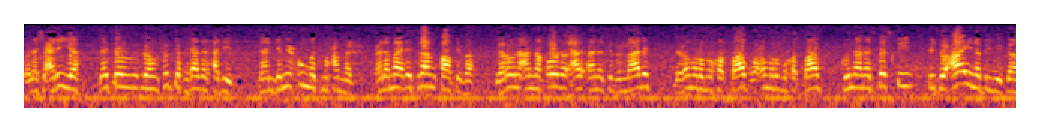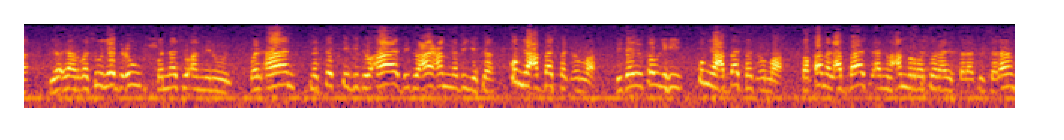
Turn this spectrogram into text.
والاشعريه ليس لهم حجة في هذا الحديث لأن جميع أمة محمد علماء الإسلام قاطبة. يرون أن قول أنس بن مالك لعمر بن الخطاب وعمر بن الخطاب كنا نستسقي بدعاء نبيك. الرسول يدعو والناس يؤمنون. والآن نستسقي بدعاء بدعاء عم نبيك. قم يا عباس فادعو الله. بدليل قوله قم يا عباس فادعو الله. فقام العباس لأنه عم الرسول عليه الصلاة والسلام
